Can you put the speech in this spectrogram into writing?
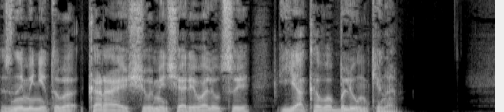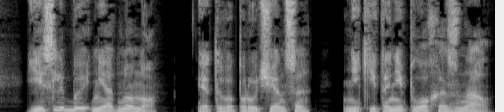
знаменитого карающего меча революции Якова Блюмкина. Если бы не одно «но», этого порученца Никита неплохо знал,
